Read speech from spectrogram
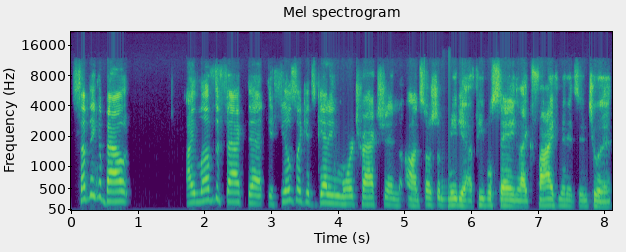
something about i love the fact that it feels like it's getting more traction on social media of people saying like five minutes into it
